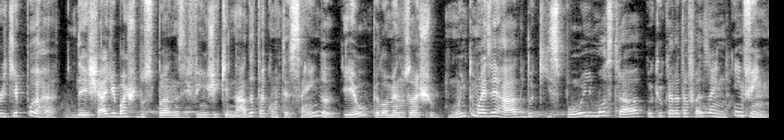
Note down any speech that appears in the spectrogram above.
Porque, porra, deixar debaixo dos panos e fingir que nada tá acontecendo, eu, pelo menos, acho muito mais errado do que expor e mostrar o que o cara tá fazendo. Enfim,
